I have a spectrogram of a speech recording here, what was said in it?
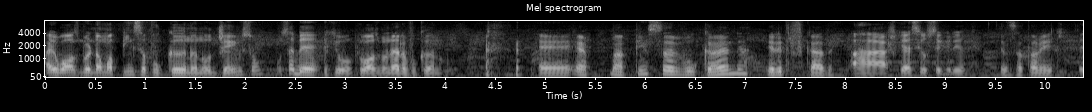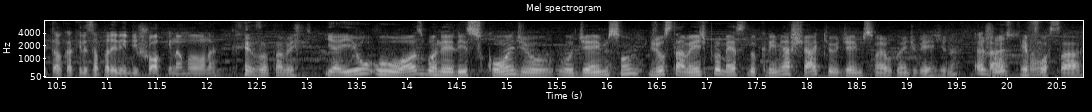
Aí o Osborn dá uma pinça vulcana no Jameson. Não sabia que o, que o Osborn era vulcano. É, é uma pinça vulcânia eletrificada. Ah, acho que esse é o segredo. Exatamente. Ele tava com aqueles aparelhinhos de choque na mão, né? Exatamente. E aí o, o Osborn ele esconde o, o Jameson justamente pro mestre do crime achar que o Jameson é o Duende Verde, né? É Pra justo, né? Reforçar.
